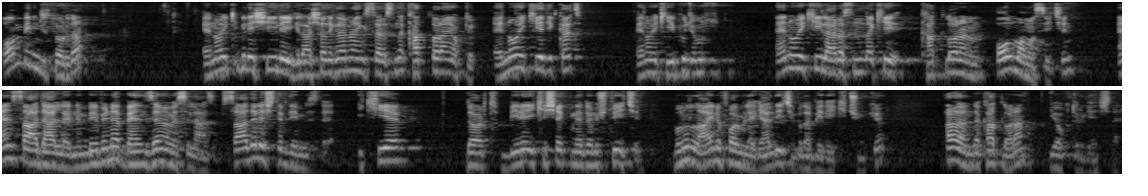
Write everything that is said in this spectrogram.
11. soruda NO2 bileşiği ile ilgili aşağıdakilerin hangisi arasında katlı oran yoktur? NO2'ye dikkat. NO2 ipucumuz. NO2 ile arasındaki katlı oranın olmaması için en sade hallerinin birbirine benzememesi lazım. Sadeleştirdiğimizde 2'ye 4, 1'e 2 şeklinde dönüştüğü için bununla aynı formüle geldiği için bu da 1'e 2 çünkü. Aralarında katlı oran yoktur gençler.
